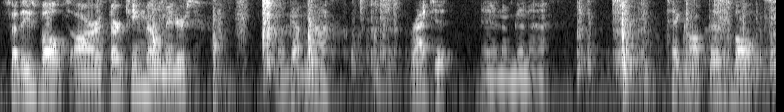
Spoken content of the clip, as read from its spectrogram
So these bolts are 13 millimeters. So I've got my ratchet and I'm gonna take off those bolts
